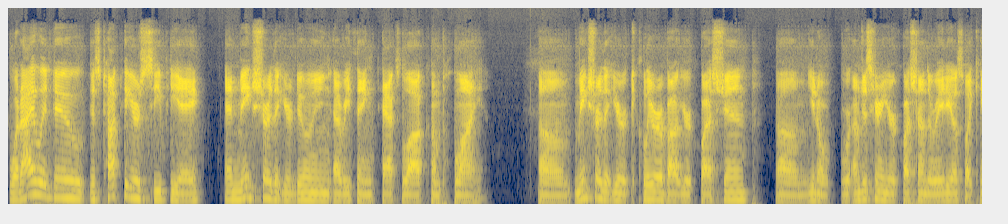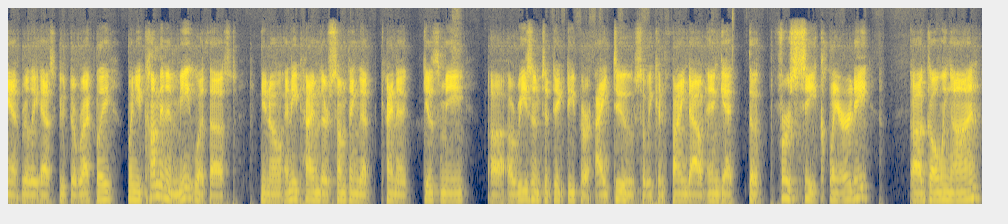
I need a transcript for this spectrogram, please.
what I would do is talk to your CPA and make sure that you're doing everything tax law compliant. Um, make sure that you're clear about your question. Um, you know, I'm just hearing your question on the radio, so I can't really ask you directly. When you come in and meet with us, you know, anytime there's something that kind of gives me uh, a reason to dig deeper, I do, so we can find out and get the first C clarity uh, going on.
